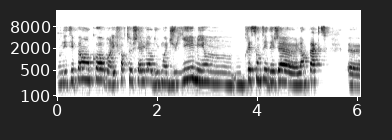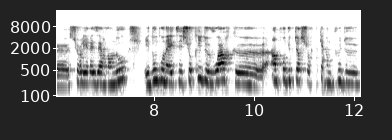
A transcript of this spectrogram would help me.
on n'était pas encore dans les fortes chaleurs du mois de juillet, mais on, on pressentait déjà l'impact euh, sur les réserves en eau. Et donc, on a été surpris de voir qu'un producteur sur quatre, donc plus de,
